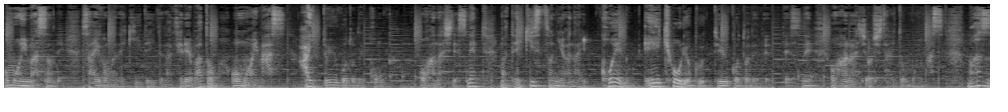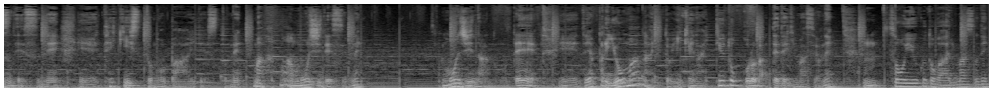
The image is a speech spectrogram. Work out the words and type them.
思いますので最後まで聞いていただければと思います。はいということで今回のお話ですね、まあ、テキストにはない声の影響力ということでですねお話をしたいと思います。まずですね、えー、テキストの場合ですとね、まあ、まあ文字ですよね。文字なので、えー、とやっぱり読まないといけないっていうところが出てきますよね、うん、そういうことがありますのでや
